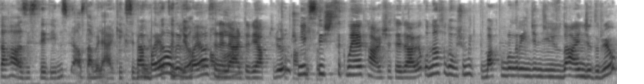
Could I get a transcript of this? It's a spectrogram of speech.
daha az istediğimiz biraz daha böyle erkeksi bir Ben görüntü bayağıdır, katabiliyor. bayağı Ama senelerdir yaptırıyorum. Çünkü ilk diş sıkmaya karşı tedavi. Ondan sonra da hoşuma gitti. Baktım buraları ince ince, yüz daha ince duruyor.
